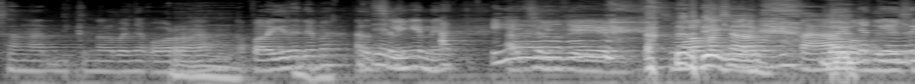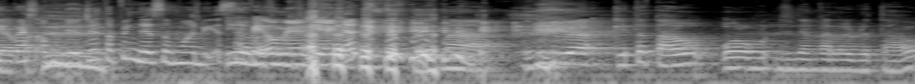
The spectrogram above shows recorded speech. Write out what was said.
sangat dikenal banyak orang. Apalagi tadi apa? Artis selingin ya? iya, artis selingin. semua pasti orang mungkin tahu Banyak Jojo yang siapa. request Om Jojo tapi nggak semua di Iya, sampai Om yang iya kan. nah ini juga kita tahu walaupun jenjang karir udah tahu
